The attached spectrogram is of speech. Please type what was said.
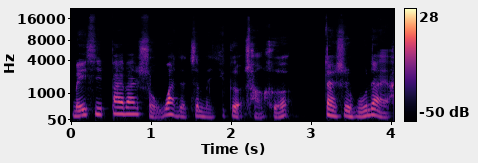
梅西掰掰手腕的这么一个场合。但是无奈啊，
